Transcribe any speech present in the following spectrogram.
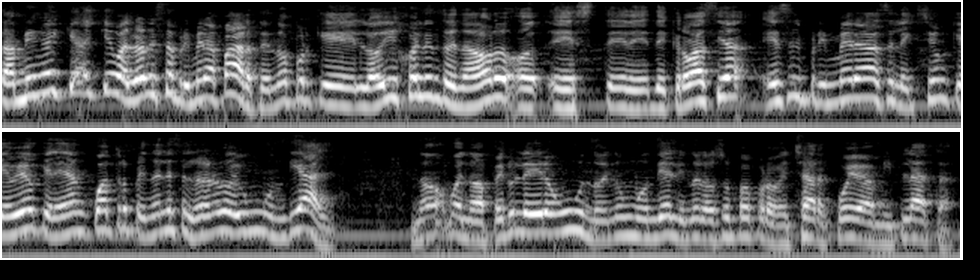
también hay que, hay que valorar esa primera parte, ¿no? Porque lo dijo el entrenador este, de, de Croacia, es la primera selección que veo que le dan cuatro penales a lo largo de un mundial, ¿no? Bueno, a Perú le dieron uno en un mundial y no lo supo aprovechar, cueva mi plata.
